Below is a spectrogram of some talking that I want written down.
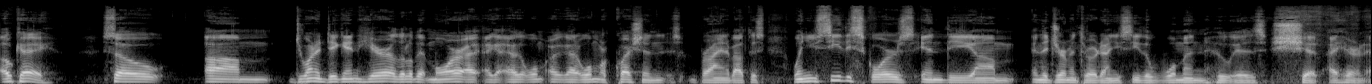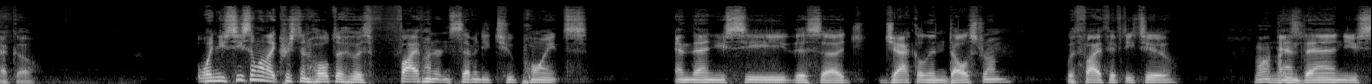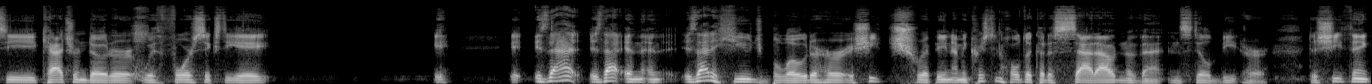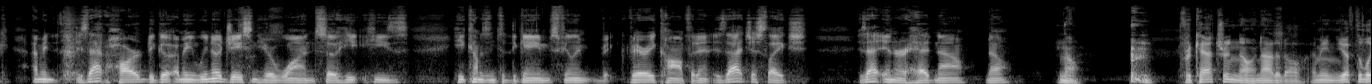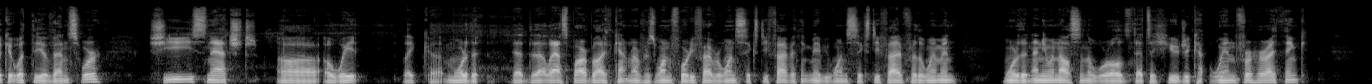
Okay. So, um, do you want to dig in here a little bit more? I, I, got, I, got one, I got one more question, Brian, about this. When you see the scores in the um, in the German throwdown, you see the woman who is shit. I hear an echo. When you see someone like Kristin Holte who has 572 points, and then you see this uh, Jacqueline Dahlstrom with 552, Well, nice. and then you see Katrin Doder with 468. Is that is that and, and is that a huge blow to her? Is she tripping? I mean, Kristin Holte could have sat out an event and still beat her. Does she think? I mean, is that hard to go? I mean, we know Jayson here won, so he he's he comes into the games feeling very confident. Is that just like, is that in her head now? No. No. For Katrin, no, not at all. I mean, you have to look at what the events were. She snatched uh, a weight like uh, more than that, that last barbell. I can't remember if it was 145 or 165. I think maybe 165 for the women. More than anyone else in the world. That's a huge win for her, I think.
